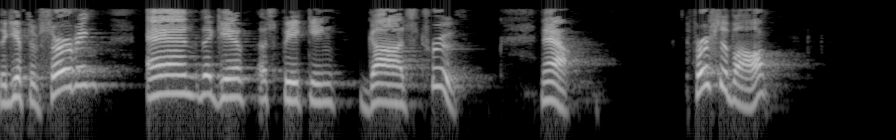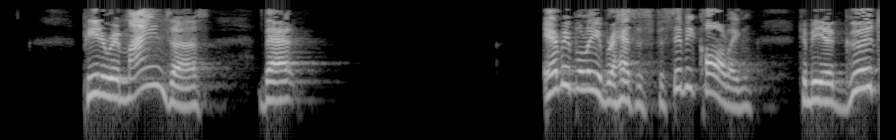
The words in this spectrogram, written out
the gift of serving and the gift of speaking God's truth. Now, first of all, Peter reminds us that every believer has a specific calling to be a good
